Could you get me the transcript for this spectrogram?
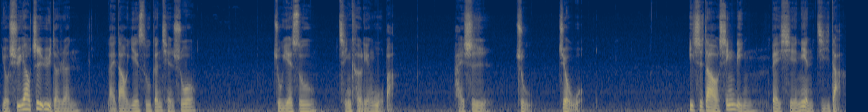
有需要治愈的人来到耶稣跟前说：“主耶稣，请可怜我吧。”还是“主，救我。”意识到心灵被邪念击打，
